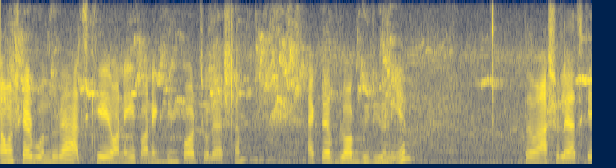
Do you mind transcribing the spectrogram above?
নমস্কার বন্ধুরা, আজকে অনেক অনেক দিন পর চলে আসলাম একটা ব্লগ ভিডিও নিয়ে। তো আসলে আজকে,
